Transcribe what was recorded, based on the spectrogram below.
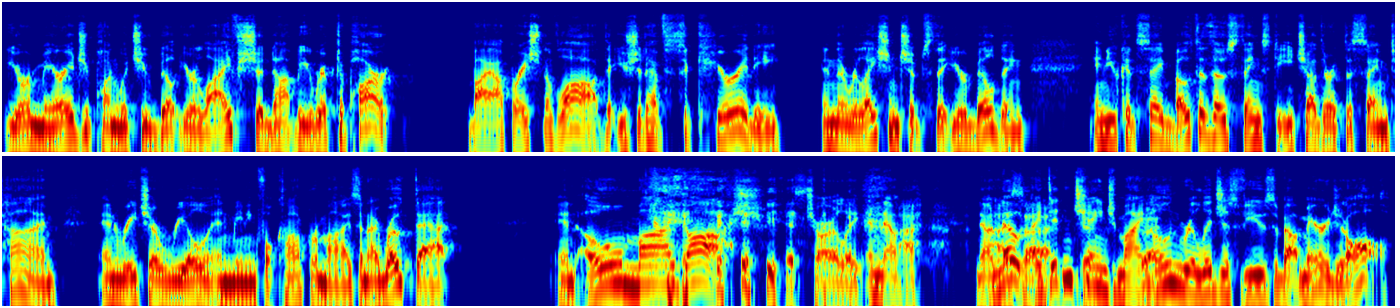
your marriage upon which you've built your life should not be ripped apart by operation of law, that you should have security in the relationships that you're building. And you could say both of those things to each other at the same time and reach a real and meaningful compromise. And I wrote that. And oh my gosh, yes. Charlie. And now, I, now I note, I didn't change my right. own religious views about marriage at all,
